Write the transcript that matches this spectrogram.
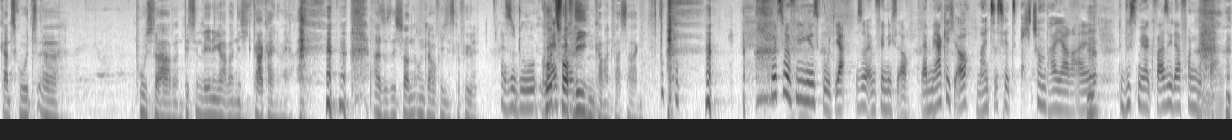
ganz gut äh, Puste habe. Ein bisschen weniger, aber nicht gar keine mehr. also es ist schon ein unglaubliches Gefühl. Also du Kurz vor Fliegen kann man fast sagen. Kurz vor Fliegen ist gut, ja, so empfinde ich es auch. Da merke ich auch, meins ist jetzt echt schon ein paar Jahre alt. Ja. Du bist mir ja quasi davon gefahren.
